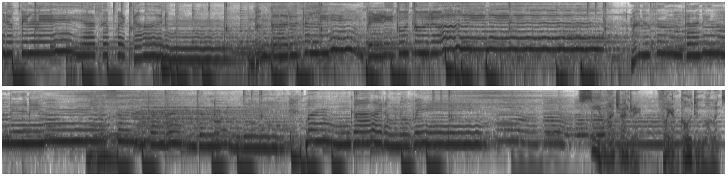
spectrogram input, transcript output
ఆడపిల్లే ఆశపడ్డాను బంగారు తల్లి పెళ్లి కూతురాయనే మనసంతా నిందనే సొంతం బంధం నువ్వే బంగారం నువ్వే CMR Jewelry for your golden moments.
